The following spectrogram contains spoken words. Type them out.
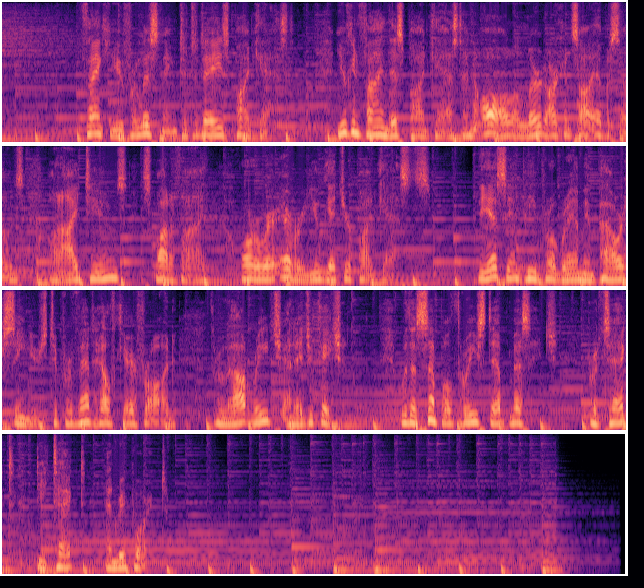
Thank you for listening to today's podcast. You can find this podcast and all Alert Arkansas episodes on iTunes, Spotify, or wherever you get your podcasts. The SMP program empowers seniors to prevent healthcare fraud through outreach and education with a simple three step message protect, detect, and report.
